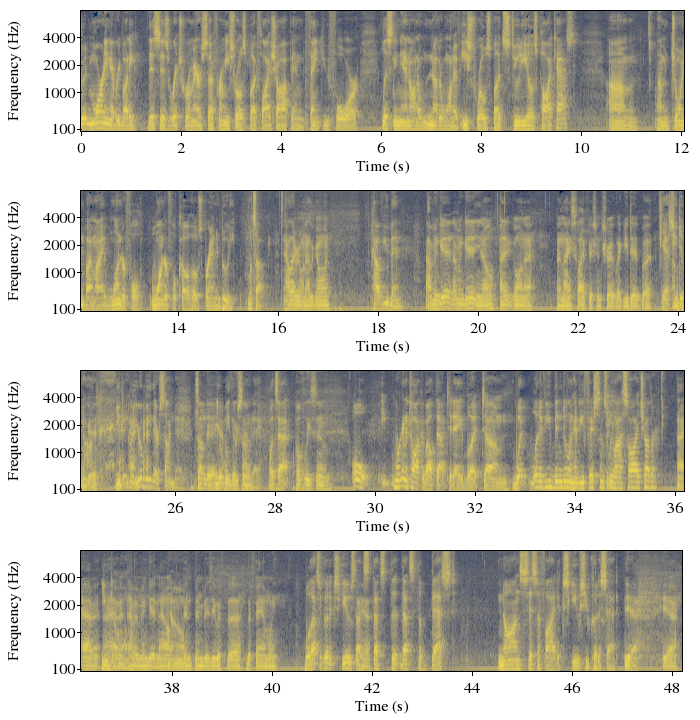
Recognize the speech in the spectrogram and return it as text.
Good morning, everybody. This is Rich Ramirza from East Rosebud Fly Shop, and thank you for listening in on another one of East Rosebud Studios podcast. Um, I'm joined by my wonderful, wonderful co-host Brandon Booty. What's up? Hello, everyone. How's it going? How have you been? I've been good. I've been good. You know, I didn't go on a, a nice fly fishing trip like you did, but Yes, you I'm did doing not. Good. you did not. You'll be there someday. someday. You'll yeah, be there hopefully soon. someday. What's that? Hopefully soon. Oh, we're going to talk about that today. But um, what what have you been doing? Have you fished since we last saw each other? I haven't. You I haven't, don't. haven't been getting out. No. I've been been busy with the the family. Well, that's a good excuse. That's Yeah. that's the that's the best non-sissified excuse you could have said. Yeah, yeah.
